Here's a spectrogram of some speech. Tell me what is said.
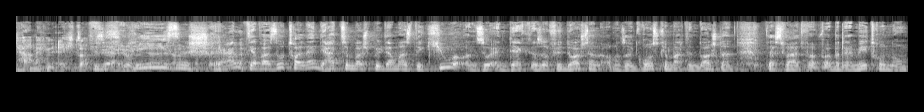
Ja, ein echter Dieser Riesenschrank, der war so toll. Ne? Der hat zum Beispiel damals The Cure und so entdeckt, also für Deutschland auch, und so groß gemacht in Deutschland. Das war, war bei der Metronom.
